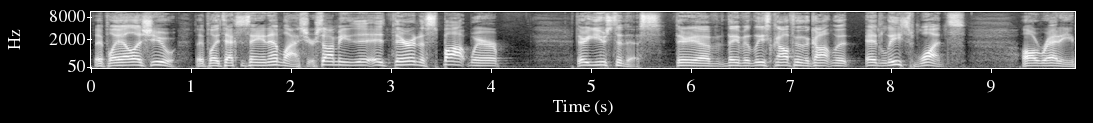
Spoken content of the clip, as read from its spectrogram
they play LSU, they played Texas A&M last year. So I mean, it, they're in a spot where they're used to this. They have they've at least gone through the gauntlet at least once already,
